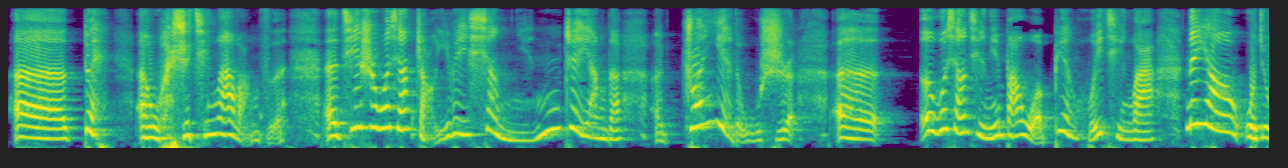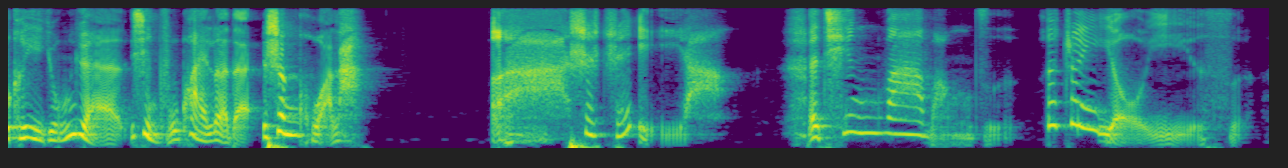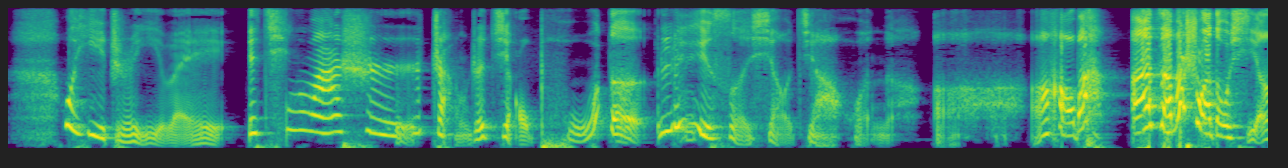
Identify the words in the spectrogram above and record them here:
呃，对，呃，我是青蛙王子。呃，其实我想找一位像您这样的呃专业的巫师。呃呃，我想请您把我变回青蛙，那样我就可以永远幸福快乐的生活啦。啊，是这样。呃，青蛙王子，呃，真有意思。我一直以为。青蛙是长着脚蹼的绿色小家伙呢。啊，好吧，啊，怎么说都行。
